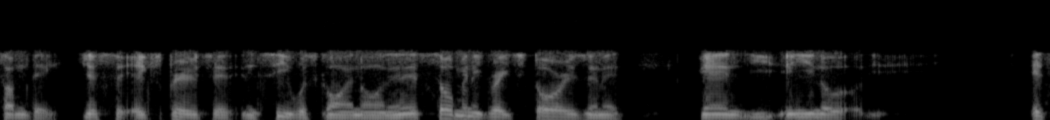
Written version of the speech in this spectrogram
someday, just to experience it and see what's going on. And there's so many great stories in it, and you, and, you know, it's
